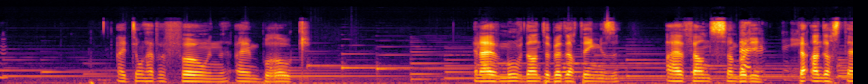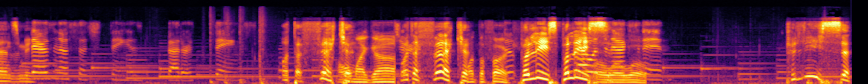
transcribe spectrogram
Hmm? I don't have a phone. I am broke. And I have moved on to better things. I have found somebody that understands me. There's no such thing as better things. What the fuck? Oh my god. What the fuck? What the fuck? Oops. Police! That was Police! an Whoa, whoa, whoa. accident. Police! That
